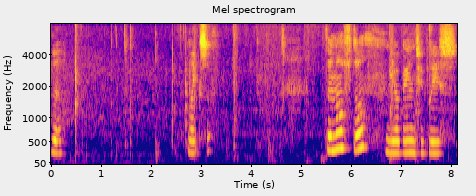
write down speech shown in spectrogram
there. Like so. Then after, we are going to place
